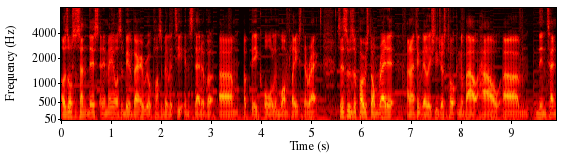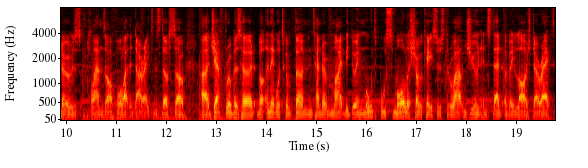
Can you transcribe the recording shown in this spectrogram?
I was also sent this, and it may also be a very real possibility instead of a, um, a big all-in-one place direct. So this was a post on Reddit, and I think they're literally just talking about how um, Nintendo's plans are for like the direct and stuff. So uh, Jeff Grubb has heard, but unable to confirm, Nintendo might be doing multiple smaller showcases throughout June instead of a large direct.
